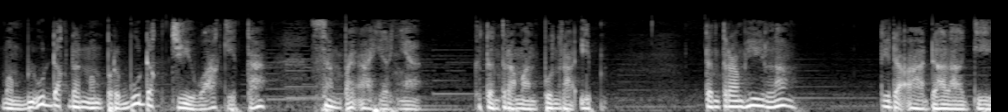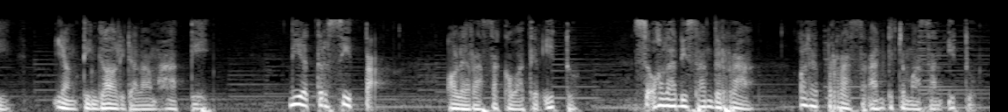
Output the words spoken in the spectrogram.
membludak dan memperbudak jiwa kita sampai akhirnya ketentraman pun raib. Tentram hilang, tidak ada lagi yang tinggal di dalam hati. Dia tersita oleh rasa khawatir itu, seolah disandera oleh perasaan kecemasan itu.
